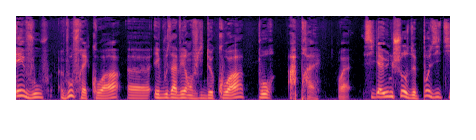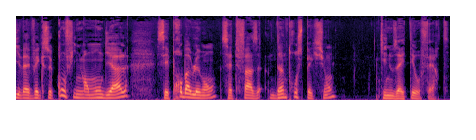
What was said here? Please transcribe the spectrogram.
Et vous, vous ferez quoi euh, Et vous avez envie de quoi pour après? Ouais. S'il y a une chose de positive avec ce confinement mondial, c'est probablement cette phase d'introspection qui nous a été offerte.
